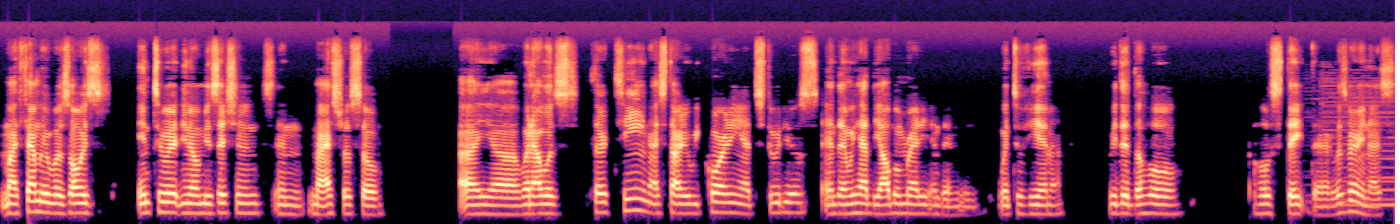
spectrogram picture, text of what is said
My family was always into it, you know, musicians and maestros. So I, uh, when I was 13, I started recording at studios, and then we had the album ready, and then we went to Vienna. We did the whole whole state there. It was very nice.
